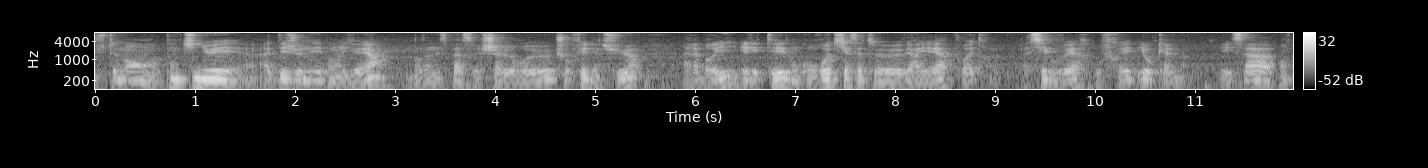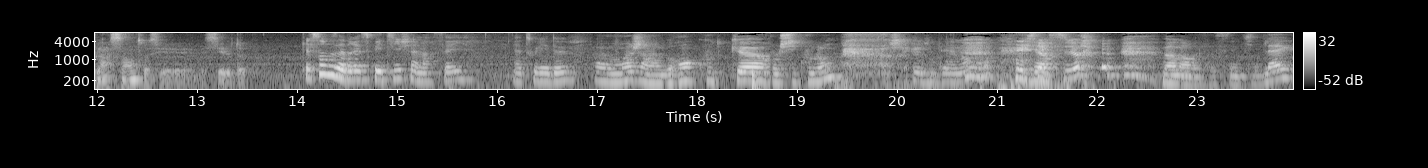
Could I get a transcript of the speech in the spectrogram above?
justement continuer à déjeuner pendant l'hiver dans un espace chaleureux, chauffé bien sûr, à l'abri, et l'été, donc on retire cette euh, verrière pour être à ciel ouvert, au frais et au calme. Et ça, en plein centre, c'est le top. Quelles sont vos adresses fétiches à Marseille à tous les deux? Euh, Moi, j'ai un grand coup de cœur pour le chicoulon. Évidemment. Bien sûr. non, non, ça c'est une petite blague.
